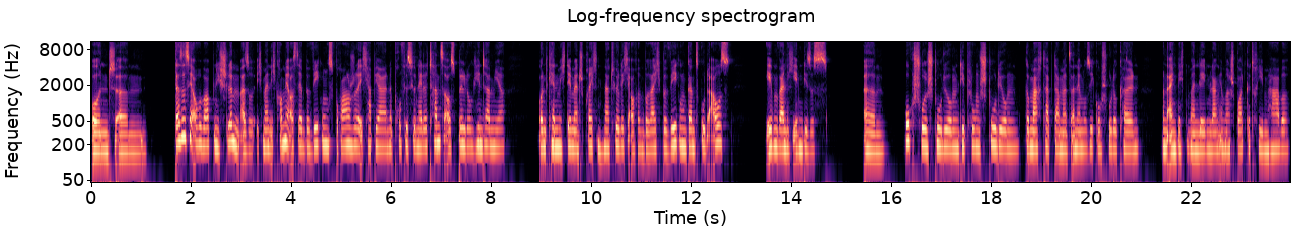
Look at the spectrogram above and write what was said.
Und ähm, das ist ja auch überhaupt nicht schlimm. Also ich meine, ich komme ja aus der Bewegungsbranche, ich habe ja eine professionelle Tanzausbildung hinter mir und kenne mich dementsprechend natürlich auch im Bereich Bewegung ganz gut aus, eben weil ich eben dieses ähm, Hochschulstudium, Diplomstudium gemacht habe, damals an der Musikhochschule Köln und eigentlich mein Leben lang immer Sport getrieben habe.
